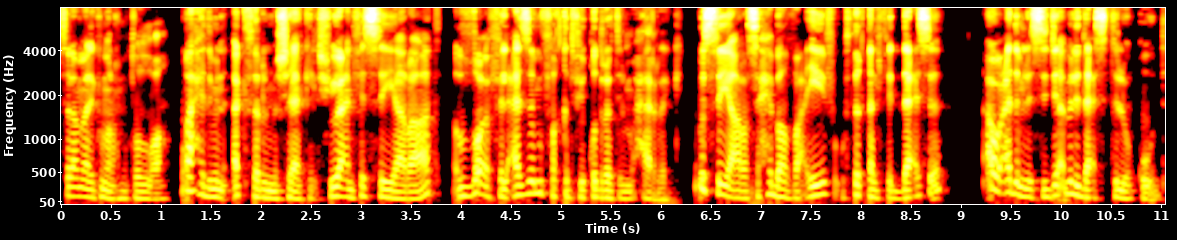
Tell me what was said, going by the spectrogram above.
السلام عليكم ورحمة الله. واحد من أكثر المشاكل شيوعا في السيارات الضعف في العزم وفقد في قدرة المحرك، والسيارة سحبها ضعيف وثقل في الدعسة أو عدم الاستجابة لدعسة الوقود،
